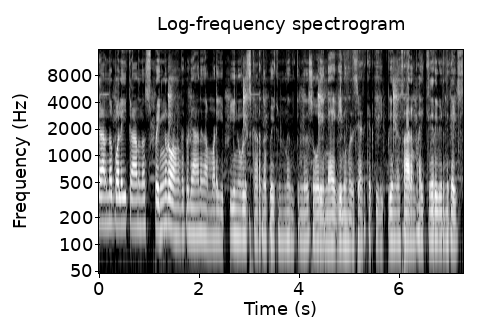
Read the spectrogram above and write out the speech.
കാണുന്ന പോലെ ഈ കാണുന്ന സ്പ്രിംഗ് റോളറിൽ കൂടെയാണ് നമ്മുടെ ഇപ്പി നൂഡിൽസ് കടന്നു പോയിക്കൊണ്ടിരിക്കുന്നത് സോറി മാഗി നൂഡിൽസ് ഇടയ്ക്കിടയ്ക്ക് ഇപ്പി എന്ന സാധനം ബൈക്ക് കയറി വരുന്ന കൈസ്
